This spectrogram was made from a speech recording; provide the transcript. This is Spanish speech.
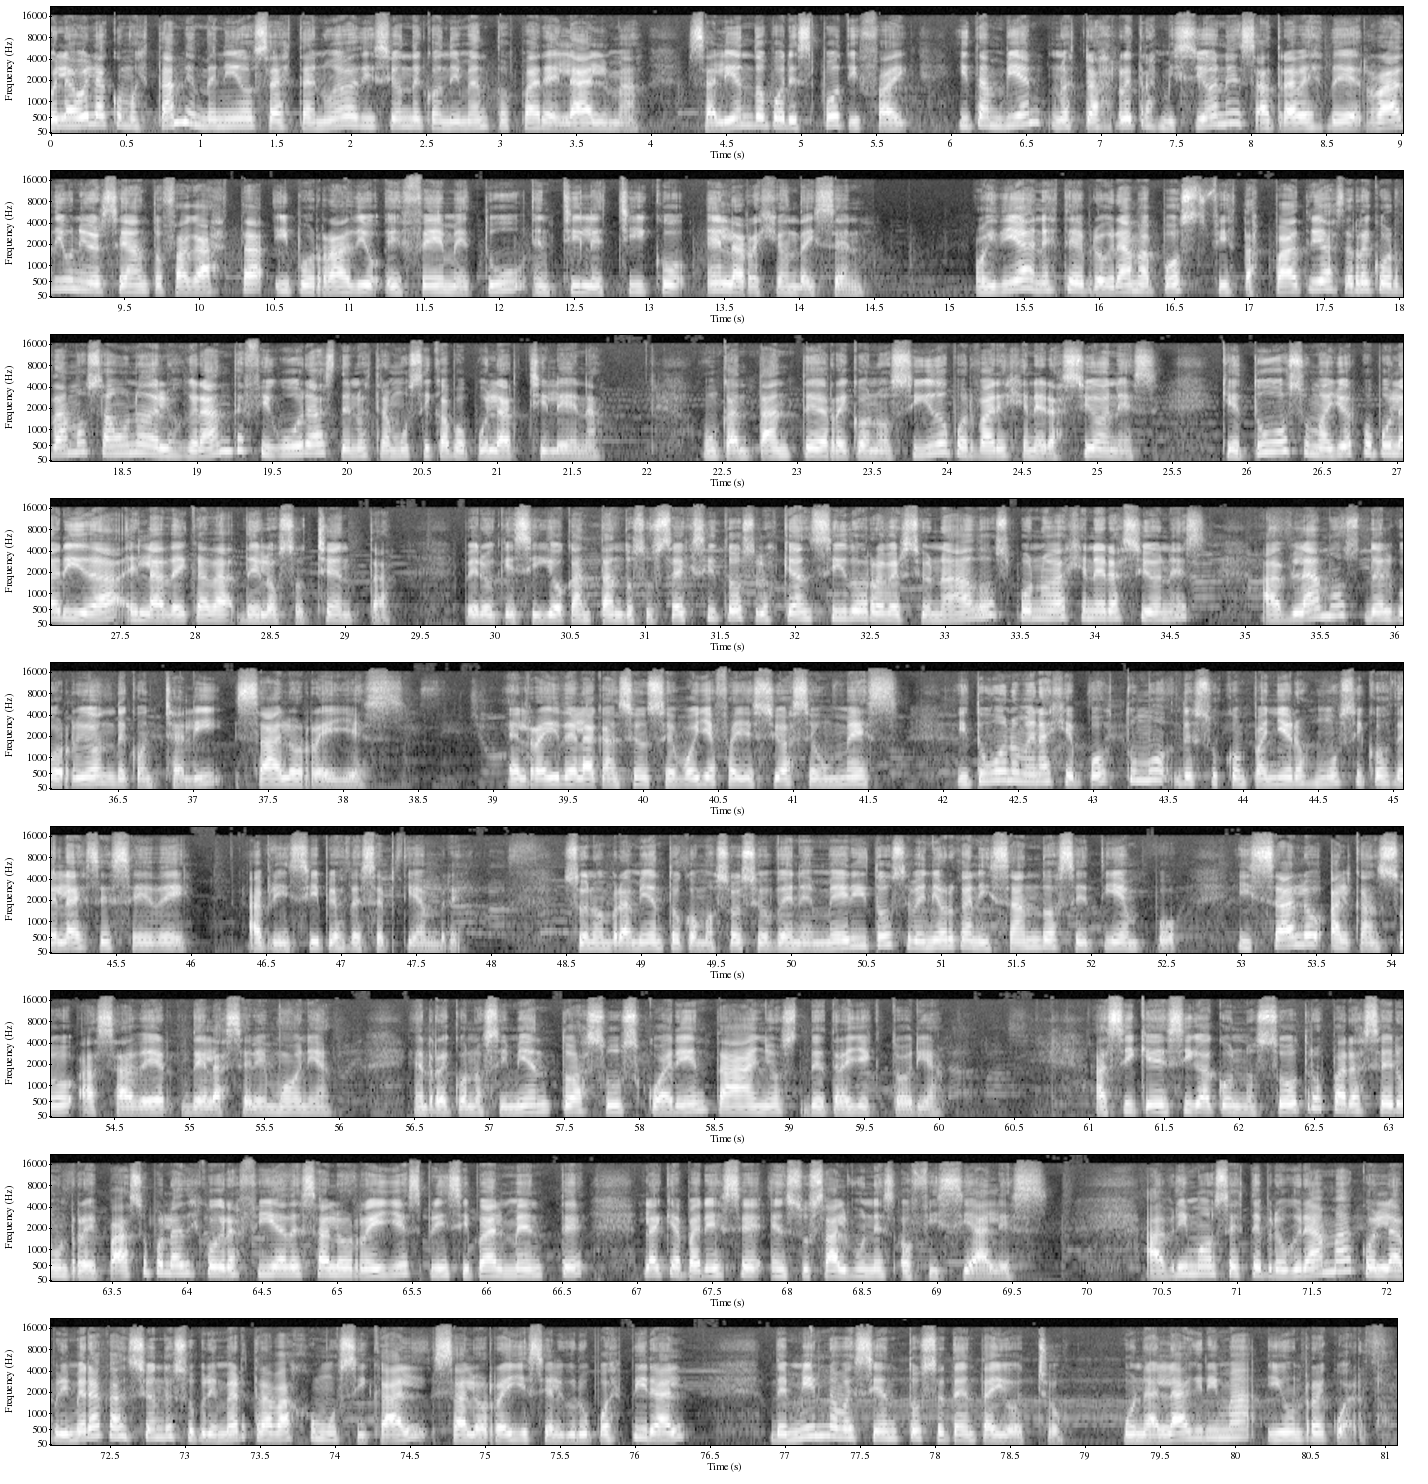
Hola, hola, ¿cómo están? Bienvenidos a esta nueva edición de Condimentos para el Alma, saliendo por Spotify y también nuestras retransmisiones a través de Radio Universidad Antofagasta y por Radio FM2 en Chile Chico, en la región de Aysén. Hoy día en este programa Post Fiestas Patrias recordamos a uno de los grandes figuras de nuestra música popular chilena, un cantante reconocido por varias generaciones, que tuvo su mayor popularidad en la década de los 80 pero que siguió cantando sus éxitos, los que han sido reversionados por nuevas generaciones, hablamos del gorrión de Conchalí, Salo Reyes. El rey de la canción Cebolla falleció hace un mes y tuvo un homenaje póstumo de sus compañeros músicos de la SCD a principios de septiembre. Su nombramiento como socio benemérito se venía organizando hace tiempo y Salo alcanzó a saber de la ceremonia en reconocimiento a sus 40 años de trayectoria. Así que siga con nosotros para hacer un repaso por la discografía de Salo Reyes, principalmente la que aparece en sus álbumes oficiales. Abrimos este programa con la primera canción de su primer trabajo musical, Salo Reyes y el grupo Espiral, de 1978, Una lágrima y un recuerdo.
